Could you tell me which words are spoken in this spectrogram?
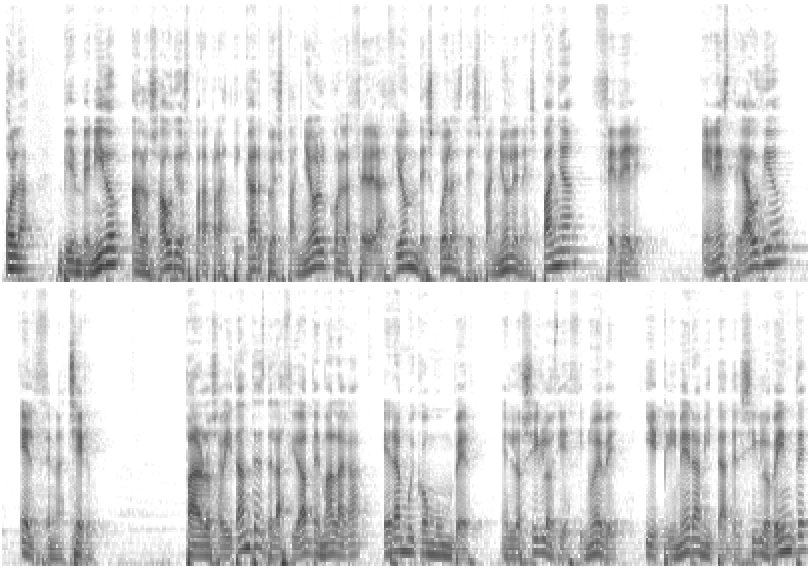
Hola, bienvenido a los audios para practicar tu español con la Federación de Escuelas de Español en España, FEDELE. En este audio, el cenachero. Para los habitantes de la ciudad de Málaga era muy común ver, en los siglos XIX y primera mitad del siglo XX,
